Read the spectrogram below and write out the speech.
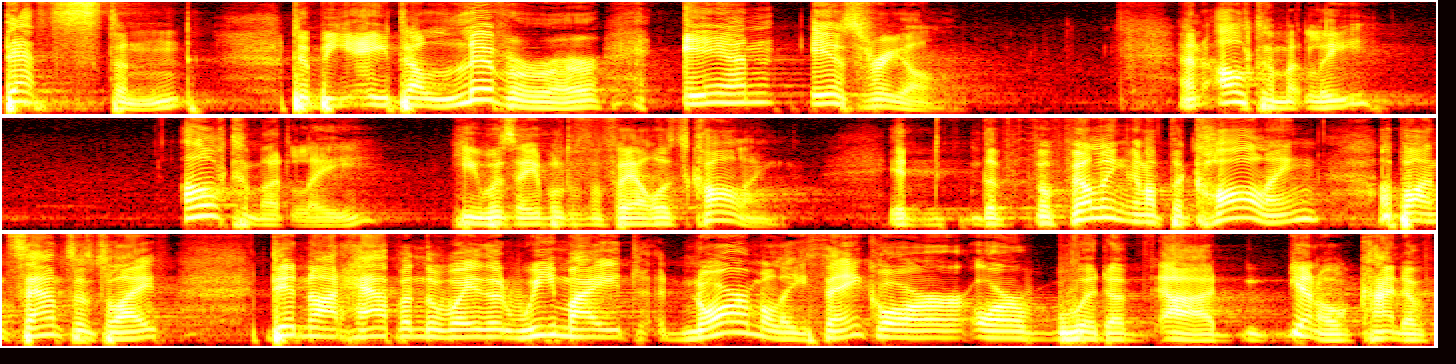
destined to be a deliverer in Israel. And ultimately, ultimately, he was able to fulfill his calling. It, the fulfilling of the calling upon Samson's life did not happen the way that we might normally think or, or would have, uh, you know, kind of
